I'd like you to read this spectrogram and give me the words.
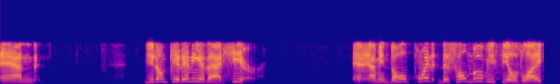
And you don't get any of that here. I mean, the whole point, this whole movie feels like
